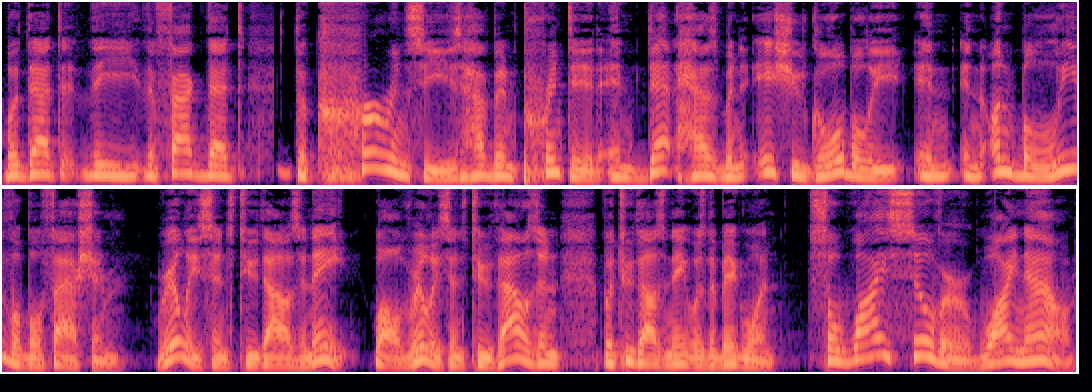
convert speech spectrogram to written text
but that the the fact that the currencies have been printed and debt has been issued globally in an unbelievable fashion. Really since 2008. Well, really since 2000, but 2008 was the big one. So why silver? Why now?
